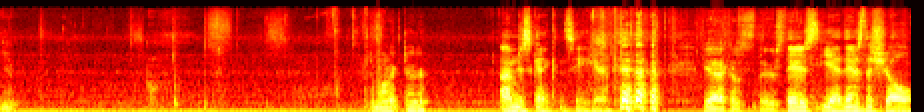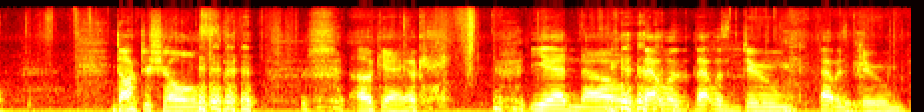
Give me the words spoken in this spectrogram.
Yep. Demonic tutor. I'm just gonna concede here. yeah, because there's There's yeah, there's the shoal. Doctor Scholes. okay, okay. Yeah, no, that was that was doomed. That was doomed.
